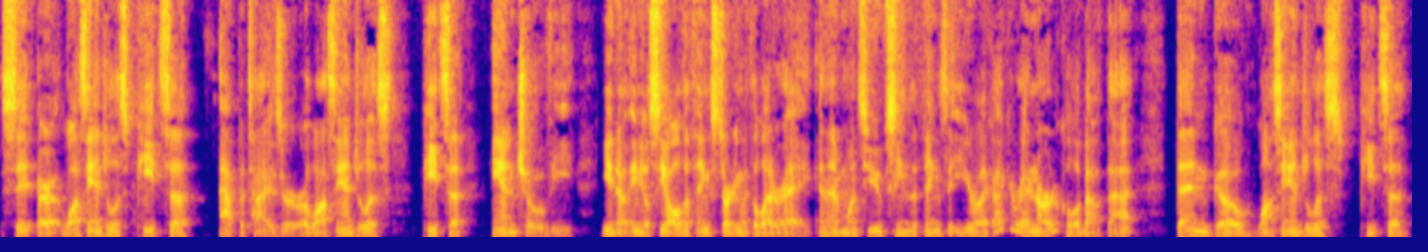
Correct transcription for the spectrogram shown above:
sit, or Los Angeles pizza appetizer or Los Angeles pizza anchovy, you know, and you'll see all the things starting with the letter A. And then once you've seen the things that you're like, I could write an article about that, then go Los Angeles pizza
